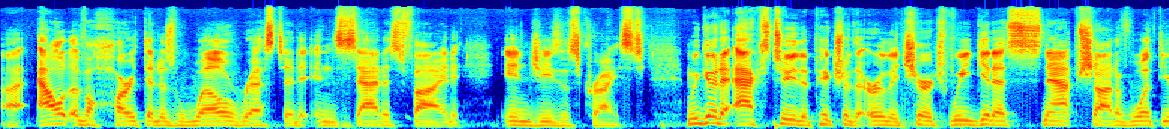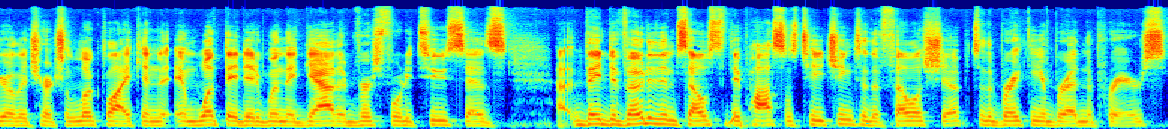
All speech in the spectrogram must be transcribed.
uh, out of a heart that is well rested and satisfied in Jesus Christ. We go to Acts 2, the picture of the early church, we get a snapshot of what the early church looked like and, and what they did when they gathered. Verse 42 says, uh, They devoted themselves to the apostles' teaching, to the fellowship, to the breaking of bread and the prayers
